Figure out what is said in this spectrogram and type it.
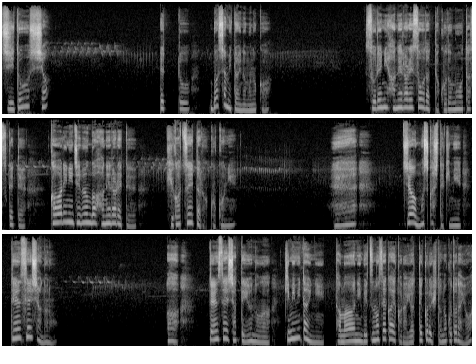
自動車？えっと馬車みたいなものか？それにはねられそうだった子供を助けて代わりに自分がはねられて気がついたらここに。へえ。じゃあもしかして君転生者なの？ああ転生者っていうのは君みたいにたまに別の世界からやってくる人のことだよ。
